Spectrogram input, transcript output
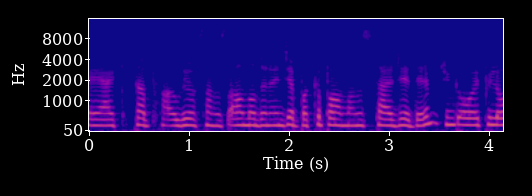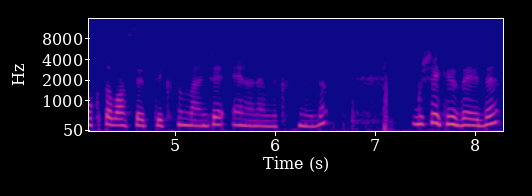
eğer kitap alıyorsanız almadan önce bakıp almanızı tercih ederim. Çünkü o epilogda bahsettiği kısım bence en önemli kısmıydı. Bu şekildeydi.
